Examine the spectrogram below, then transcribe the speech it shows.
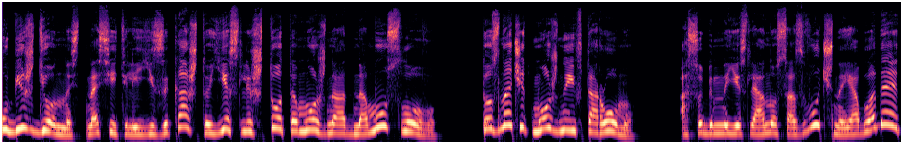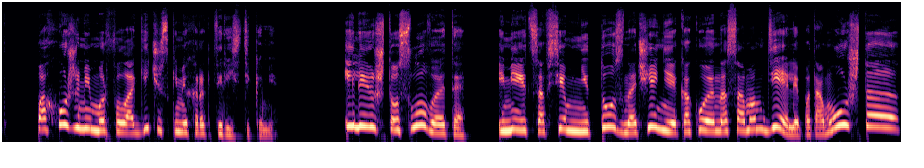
убежденность носителей языка, что если что-то можно одному слову, то значит можно и второму, особенно если оно созвучно и обладает похожими морфологическими характеристиками. Или что слово это имеет совсем не то значение, какое на самом деле, потому что...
